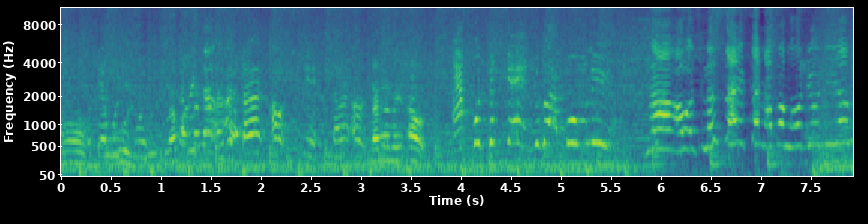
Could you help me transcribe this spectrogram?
Oh, Okey wush wush. wush. Kenapa Tapi tangan tak agak? tangan out sikit. Tangan out. Tangan naik out. Aku cekik juga boom ni. Yang awak selesaikan abang audio ni yang.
